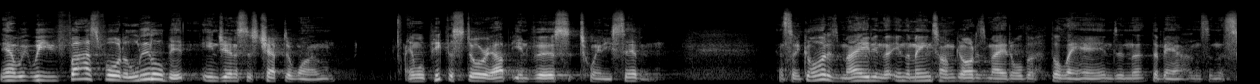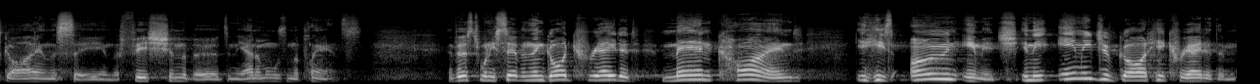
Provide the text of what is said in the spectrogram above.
Now, we, we fast forward a little bit in Genesis chapter 1, and we'll pick the story up in verse 27. And so God has made, in the, in the meantime, God has made all the, the land and the, the mountains and the sky and the sea and the fish and the birds and the animals and the plants. In verse 27, then God created mankind in his own image. In the image of God, he created them.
